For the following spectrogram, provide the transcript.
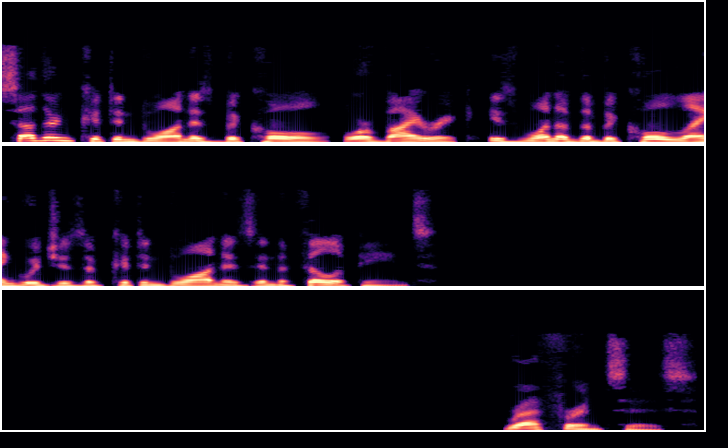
Southern Katinduanas Bikol or Virik is one of the Bikol languages of Catanduanas in the Philippines. References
